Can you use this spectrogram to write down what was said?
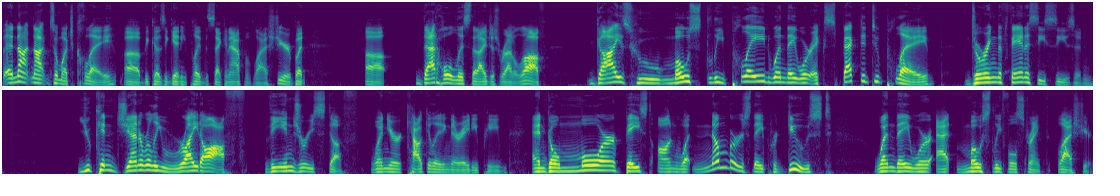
and not not so much Klay, uh, because again he played the second half of last year, but uh, that whole list that I just rattled off guys who mostly played when they were expected to play during the fantasy season, you can generally write off the injury stuff when you're calculating their ADP and go more based on what numbers they produced when they were at mostly full strength last year.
